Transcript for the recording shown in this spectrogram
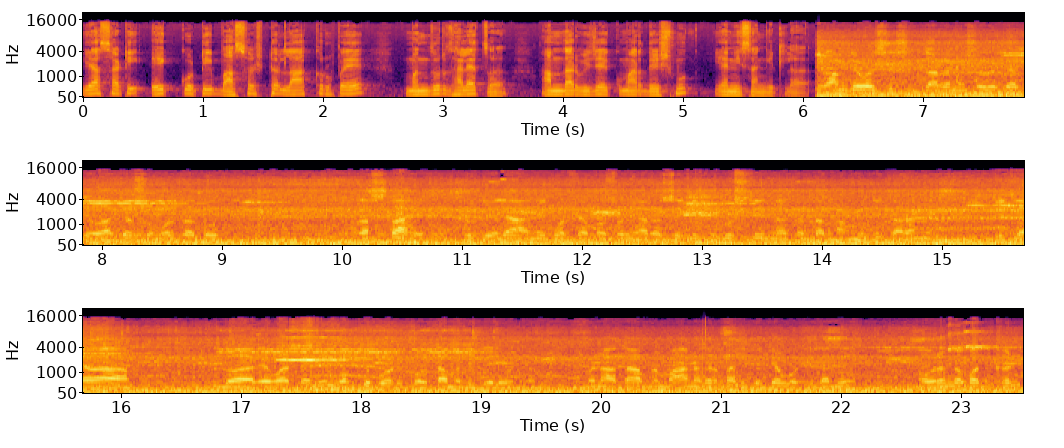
यासाठी एक कोटी बासष्ट लाख रुपये मंजूर झाल्याचं आमदार विजयकुमार देशमुख यांनी सांगितलं. रामदेवाशी सिद्धारामेश्वरच्या देवळाच्या समोरचा तो रस्ता आहे तो गेल्या अनेक वर्षापासून या रस्त्याची दुरुस्ती न करता थांबली होती. कारण तिथल्या रहिवाशांनी वक्त बोर्ड कोर्टामध्ये गेलं होतं. पण आता आपल्या महानगरपालिकेच्या वकिलांनी औरंगाबाद खंड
